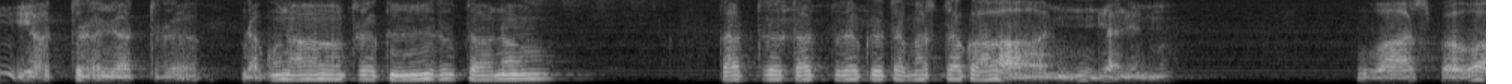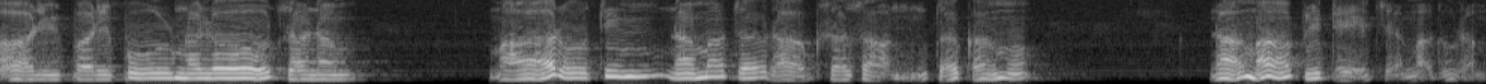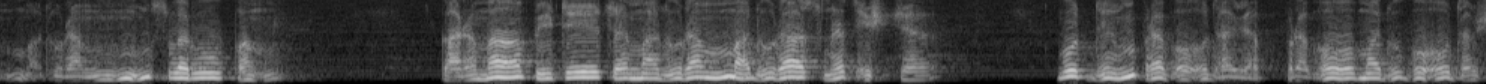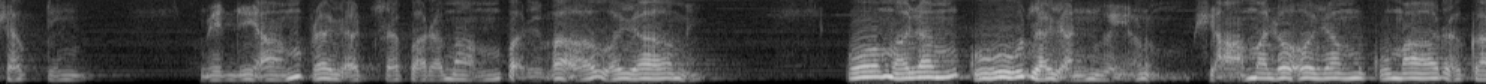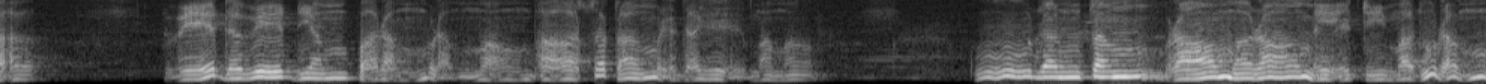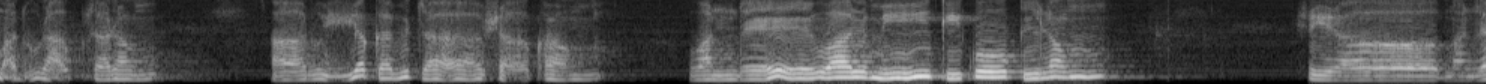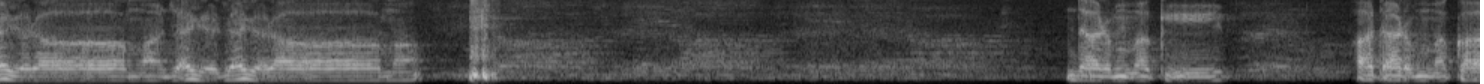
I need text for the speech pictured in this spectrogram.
यत्र यत्र रघुनाथकीर्तनं तत्र तत्र कृतमस्तकाञ्जलिं वाष्पवारि परिपूर्णलोचनं मारुतिं नमत राक्षसान्तकम् नमपिते च मधुरं मधुरं स्वरूपम् कर्मपीठे च मधुरं मधुरस्मृतिश्च। बुद्धिं प्रबोधय, प्रभो मधुबोधशक्तिं। विद्यां प्रयच्छ, परमं परिभावयामि। कोमलं कूजयन् वेणुं श्यामलोऽयं कुमारकः। वेदवेद्यं परं ब्रह्म भासतां हृदये मम। कूदन्तं राम रामेति मधुरं मधुराक्षरम् आरुह्य कविता शाखां वंदे वाल्मीकिकोकिलम् श्रीराम, जय राम, जय जय राम। धर्म की अधर्म का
